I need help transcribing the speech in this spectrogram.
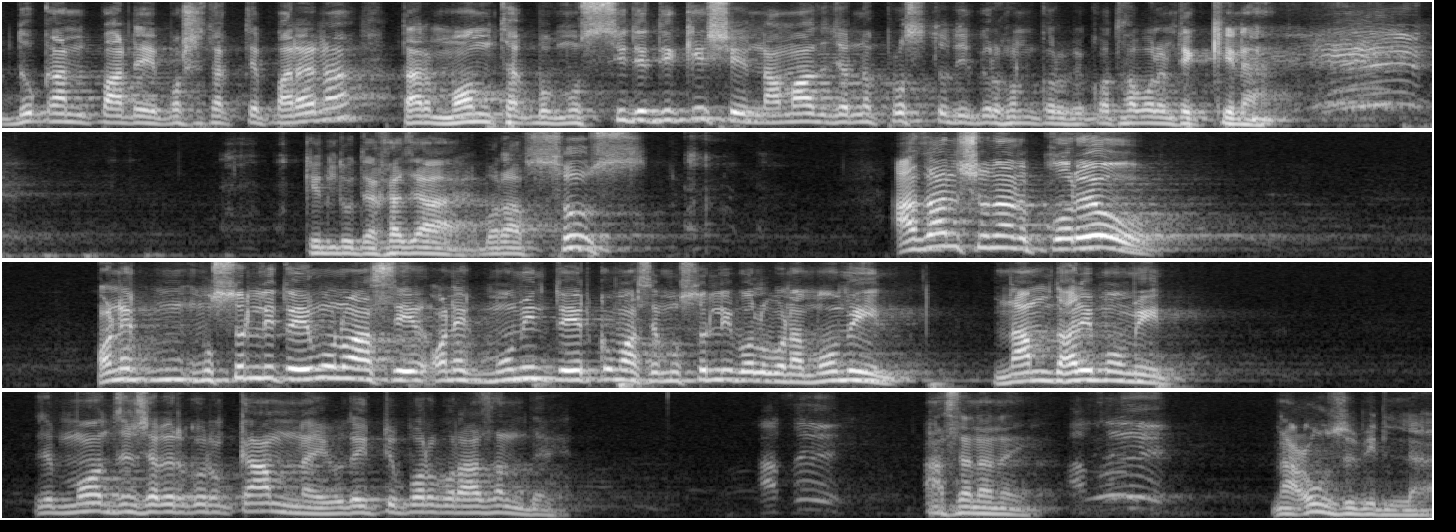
দোকানপাটে বসে থাকতে পারে না, তার মন থাকবে মসজিদের দিকে, সে নামাজের জন্য প্রস্তুতি গ্রহণ করবে। কথা বলেন ঠিক কিনা? কিন্তু দেখা যায়, বড় আফসোস। আজান শোনার পরেও অনেক মুসল্লি তো এমনও আছে অনেক মমিন তো এরকম আছে মুসল্লি বলব না মমিন নামধারী মমিন। যে মজ্জিন সাহেবের কোনো কাম নাই ওদের একটু পর পর আজান দেয়। আছে। না নাই? না উজুবিল্লা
